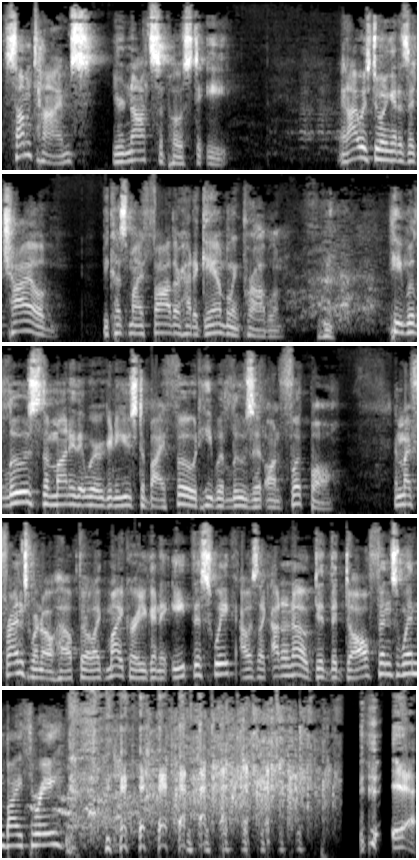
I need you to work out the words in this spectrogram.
Sometimes you're not supposed to eat. And I was doing it as a child because my father had a gambling problem. he would lose the money that we were going to use to buy food, he would lose it on football. And my friends were no help. They're like, Mike, are you going to eat this week? I was like, I don't know. Did the Dolphins win by three? yeah.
